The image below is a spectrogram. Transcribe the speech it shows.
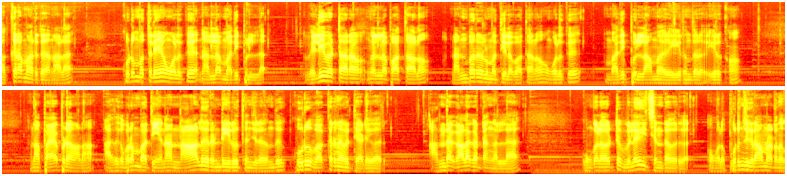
வக்கரமாக இருக்கிறதுனால குடும்பத்துலேயும் உங்களுக்கு நல்ல மதிப்பு இல்லை. வெளிவட்டாரங்களில் பார்த்தாலும் நண்பர்கள் மத்தியில் பார்த்தாலும் உங்களுக்கு மதிப்பு இல்லாமல் இருந்து இருக்கும். ஆனால் பயப்பட வேணாம் அதுக்கப்புறம் பார்த்தீங்கன்னா நாலு ரெண்டு இருபத்தஞ்சிலேருந்து குரு வக்கர நிவர்த்தி அடைவார். அந்த காலகட்டங்களில் உங்களை விட்டு விலகி சென்றவர்கள் உங்களை புரிஞ்சுக்கிறாமல் நடந்த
